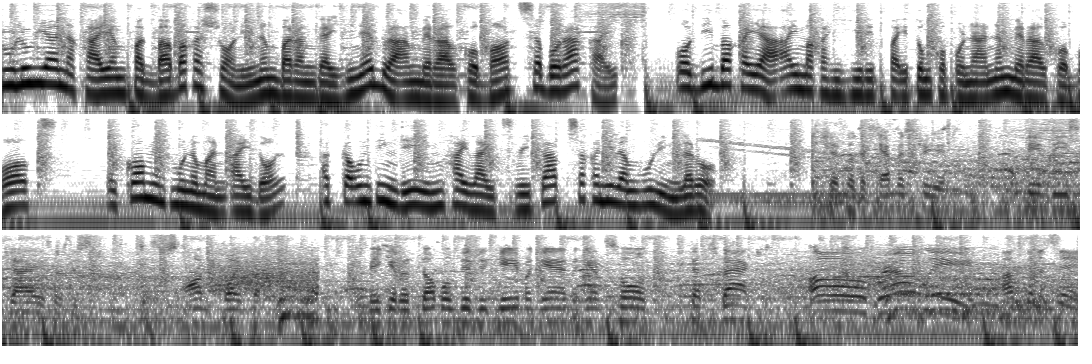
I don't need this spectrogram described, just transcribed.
Tuluyan na kayang pagbabakasyonin ng Barangay Ginebra ang Meralco Bots sa Boracay, o di ba kaya ay makahihirit pa itong koponan ng Meralco Bolts? E-comment mo naman idol, at kaunting game highlights recap sa kanilang huling laro. So the chemistry between these guys are just, just on point. But they make it a double-digit game again against Holt. Steps back. Oh, Brownlee! I was gonna say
